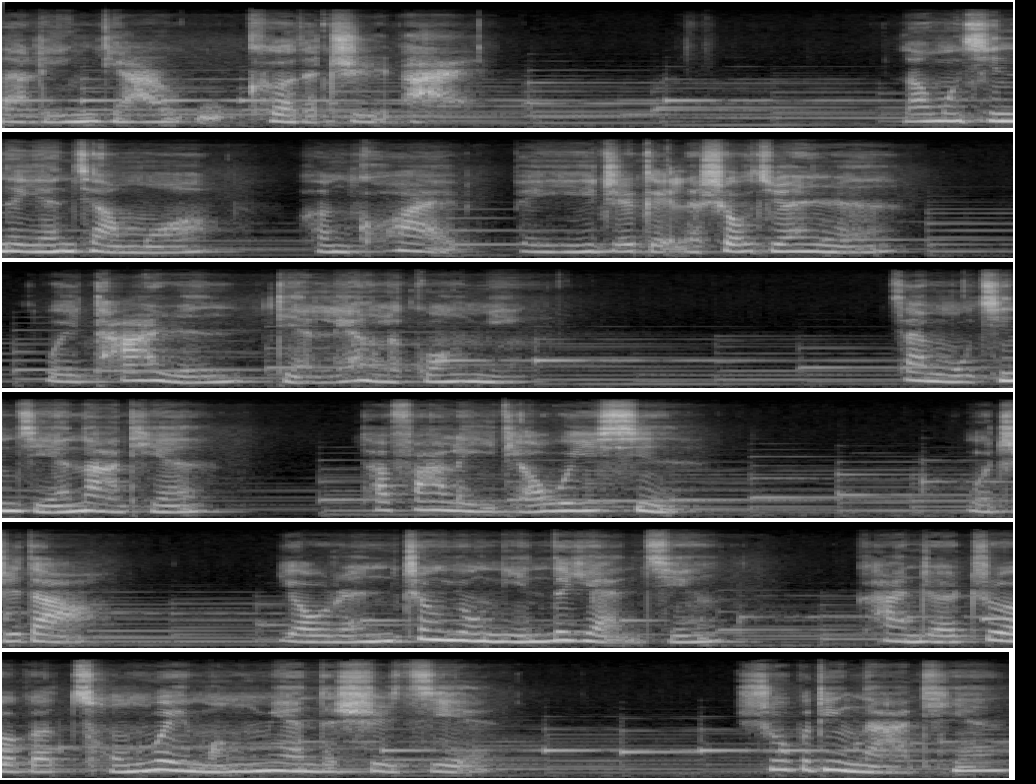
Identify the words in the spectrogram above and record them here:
那零点五克的挚爱，老母亲的眼角膜很快被移植给了受捐人，为他人点亮了光明。在母亲节那天，他发了一条微信：“我知道，有人正用您的眼睛看着这个从未蒙面的世界。说不定哪天，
